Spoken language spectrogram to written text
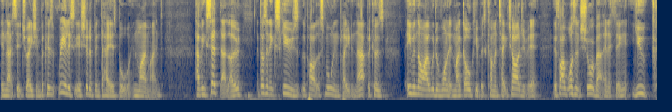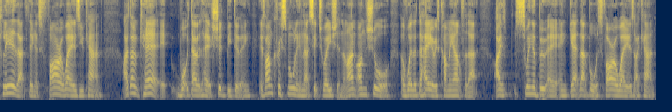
in that situation because realistically, it should have been De Gea's ball in my mind. Having said that, though, it doesn't excuse the part that Smalling played in that because even though I would have wanted my goalkeeper to come and take charge of it, if I wasn't sure about anything, you clear that thing as far away as you can. I don't care what David De Gea should be doing. If I'm Chris Smalling in that situation and I'm unsure of whether De Gea is coming out for that, I swing a boot at it and get that ball as far away as I can.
